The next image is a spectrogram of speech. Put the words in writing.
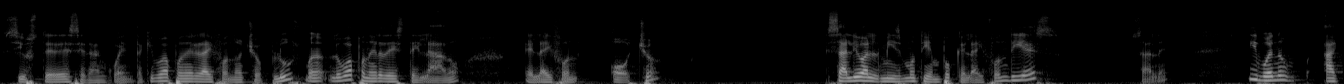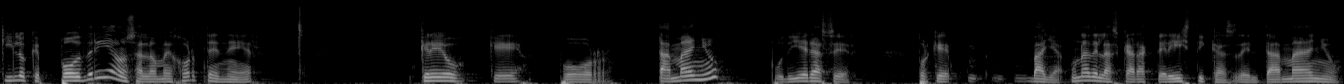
si ustedes se dan cuenta. Aquí voy a poner el iPhone 8 Plus. Bueno, lo voy a poner de este lado. El iPhone 8 salió al mismo tiempo que el iPhone 10. ¿Sale? Y bueno, aquí lo que podríamos a lo mejor tener, creo que por tamaño pudiera ser. Porque, vaya, una de las características del tamaño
